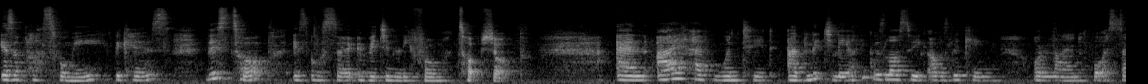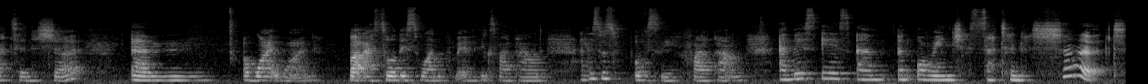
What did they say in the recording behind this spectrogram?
is a plus for me because this top is also originally from Topshop. And I have wanted, I've literally, I think it was last week, I was looking online for a satin shirt, um, a white one, but I saw this one from Everything's £5 and this was obviously £5 and this is um, an orange satin shirt.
